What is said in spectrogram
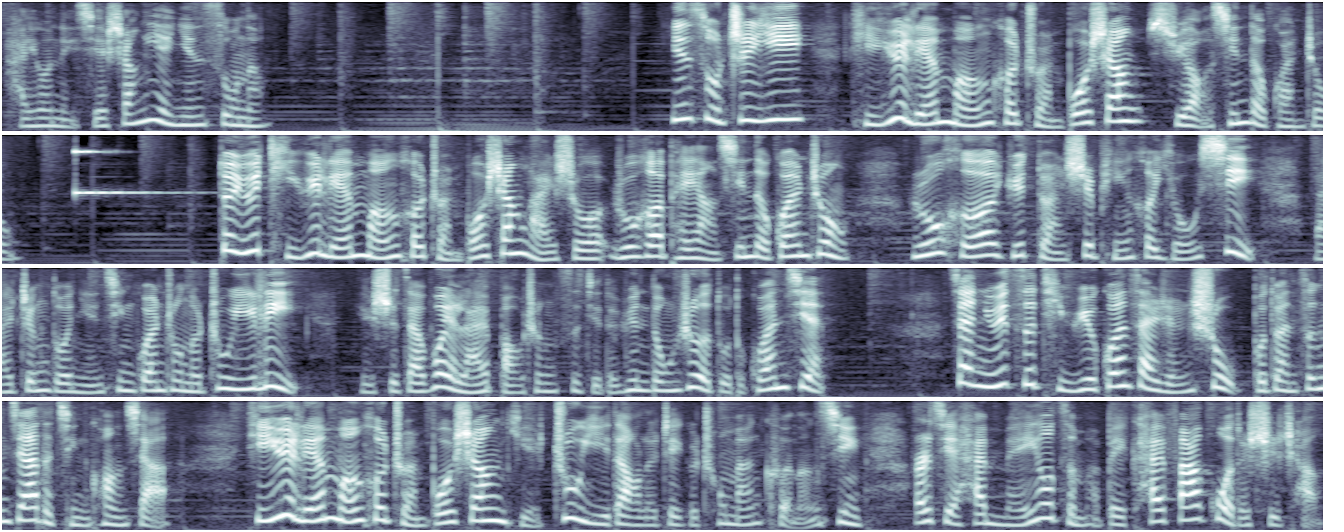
还有哪些商业因素呢？因素之一，体育联盟和转播商需要新的观众。对于体育联盟和转播商来说，如何培养新的观众，如何与短视频和游戏来争夺年轻观众的注意力，也是在未来保证自己的运动热度的关键。在女子体育观赛人数不断增加的情况下，体育联盟和转播商也注意到了这个充满可能性，而且还没有怎么被开发过的市场。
